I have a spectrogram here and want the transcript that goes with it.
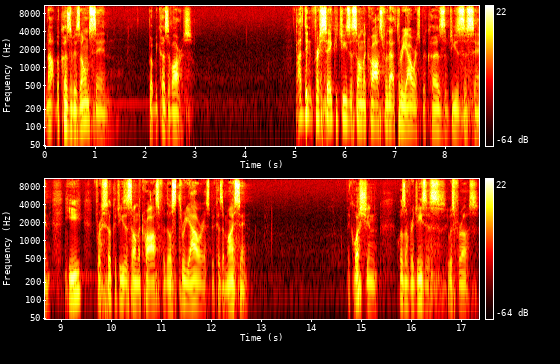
not because of his own sin, but because of ours. God didn't forsake Jesus on the cross for that three hours because of Jesus' sin. He forsook Jesus on the cross for those three hours because of my sin. The question wasn't for Jesus, it was for us.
